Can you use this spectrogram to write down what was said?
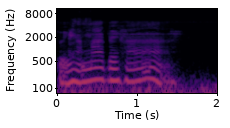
สวยงามมากเลยค่ะ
